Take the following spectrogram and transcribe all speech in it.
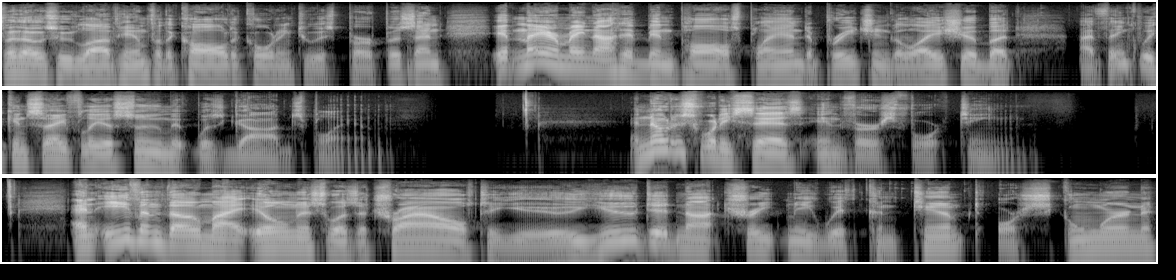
for those who love him, for the called according to his purpose. And it may or may not have been Paul's plan to preach in Galatia, but I think we can safely assume it was God's plan. And notice what he says in verse 14. And even though my illness was a trial to you, you did not treat me with contempt or scorn.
